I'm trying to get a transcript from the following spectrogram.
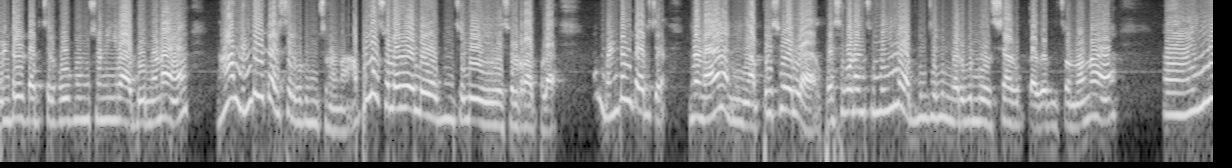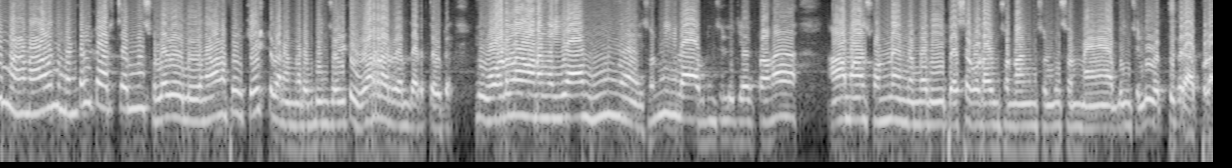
மென்டல் டார்ச்சர் கொடுக்கணும்னு சொன்னீங்களா? அப்படின்னா நான் மென்டல் டார்ச்சர் கொடுக்கணும்னு சொன்னேன்? அப்பெல்லாம் சொல்லவே இல்லை அப்படின்னு சொல்லி சொல்றாப்புல. மென்டல் டார்ச்சர் இல்லைண்ணா நீங்க அப்படி சொல்லல. பேசக்கூடாதுன்னு சொன்னீங்களா அப்படின்னு சொல்லி மறுபடியும் தர்ஷா கப்தா சொன்னோன்னா இல்லைம்மா நான் வந்து மென்டல் டார்ச்சர்னு சொல்லவே இல்லையே. நான் போய் கேட்டு வரேன் மாதிரி அப்படின்னு சொல்லிட்டு ஓடுறாரு அந்த இடத்த விட்டு. "நீ ஓடலாம் வேணாங்க ஐயா நீங்க சொன்னீங்களா அப்படின்னு சொல்லி கேட்கறானா ஆமா சொன்னேன் இந்த மாதிரி பேசக்கூடாதுன்னு சொன்னாங்கன்னு சொல்லி சொன்னேன் அப்படின்னு சொல்லி ஒத்துக்கிறாப்புல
